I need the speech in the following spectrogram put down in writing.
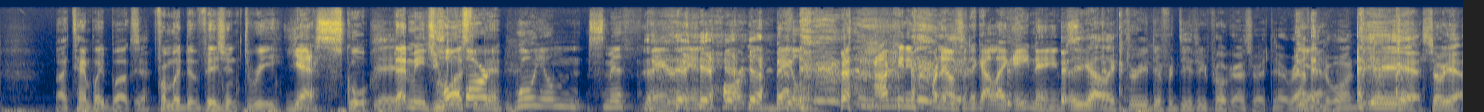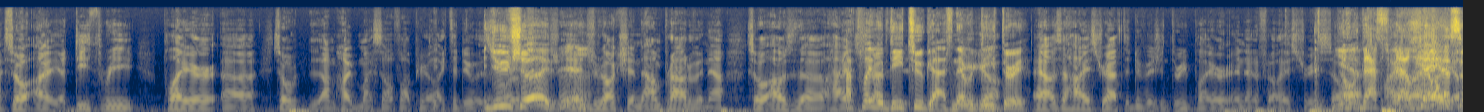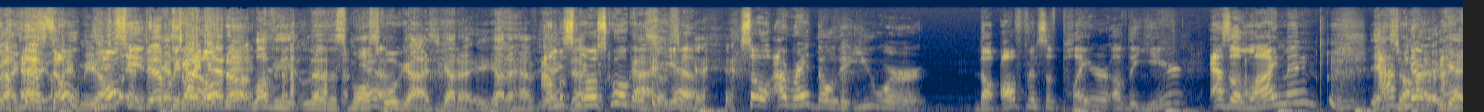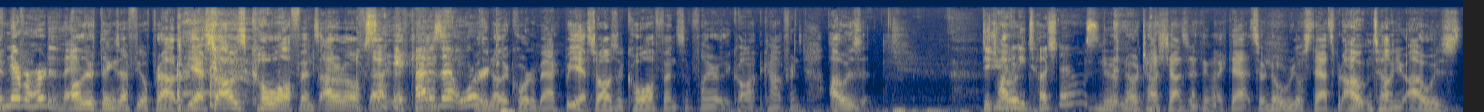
By Tampa Bay Bucks Yeah. from a Division three Yes. school. Yeah, yeah. That means you must have Hobart, been. William Smith, Marion, Hardin, Baylor. I can't even pronounce it. They got like eight names. You got like three different D three programs right there, wrapped Yeah. into one. Yeah, yeah, yeah. So yeah, so uh, I a D three player. Uh, so I'm hyping myself up here. I like to do. it You part my should. Yeah, introduction. Now I'm proud of it. Now, so I was the highest. I played with D2 guys, never There you go. D3. Yeah, I was the highest drafted Division three player in NFL history. So Yeah. Oh, that's I- okay. I- that's I- that's I- I- dope. me You up. should Yeah, definitely you gotta write that own up. that. Lovie, the, the small Yeah. school guys. You gotta, you gotta have. Yeah, I'm a exactly. small school guy. So- so- yeah. So I read though that you were the offensive player of the year as a lineman. Yeah, I've so I- never, again, I've never heard of that. Other things I feel proud of. Yeah, so I was co-offense. I don't know if that, like, that how does that work? another quarterback, but yeah, so I was a co-offensive player of the con- conference. I was Did you I have would- any touchdowns? no, no touchdowns or anything like that, so no real stats. But I, I'm telling you, I was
